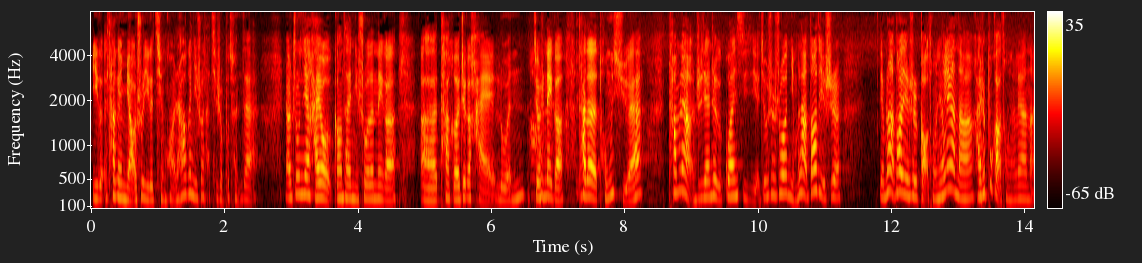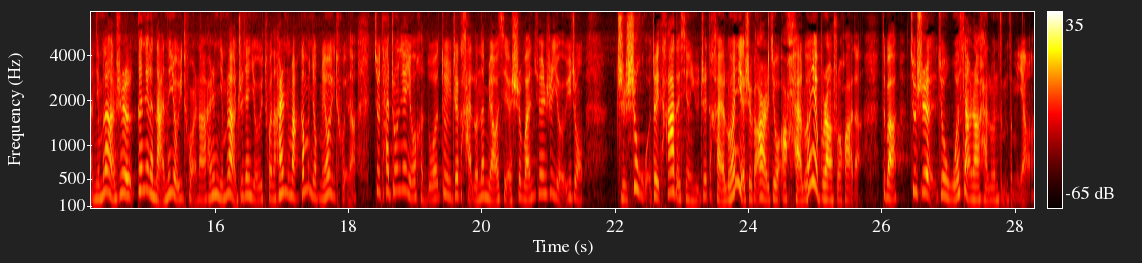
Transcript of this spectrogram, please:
一个，他给你描述一个情况，然后跟你说他其实不存在。然后中间还有刚才你说的那个，呃，他和这个海伦，就是那个他的同学，他们俩之间这个关系，也就是说，你们俩到底是，你们俩到底是搞同性恋呢，还是不搞同性恋呢？你们俩是跟这个男的有一腿呢，还是你们俩之间有一腿呢？还是你们俩根本就没有一腿呢？就他中间有很多对于这个海伦的描写，是完全是有一种。只是我对他的性欲，这海伦也是个二舅，啊海伦也不让说话的，对吧？就是就我想让海伦怎么怎么样，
